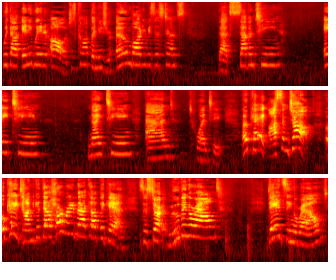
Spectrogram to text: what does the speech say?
without any weight at all. Just come up and use your own body resistance. That's 17, 18, 19, and 20. Okay, awesome job. Okay, time to get that heart rate back up again. So start moving around, dancing around,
